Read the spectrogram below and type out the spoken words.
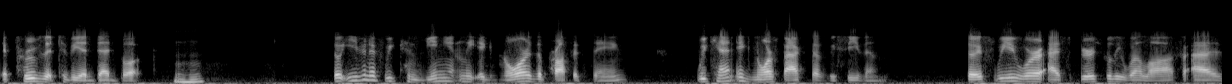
it proves it to be a dead book. Mhm. So even if we conveniently ignore the Prophet's saying, we can't ignore facts as we see them. So if we were as spiritually well off as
